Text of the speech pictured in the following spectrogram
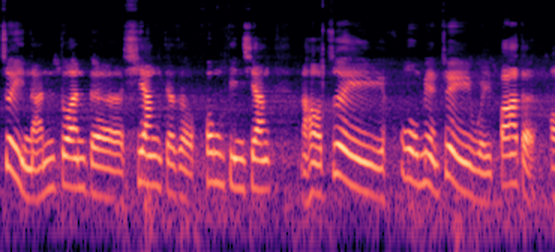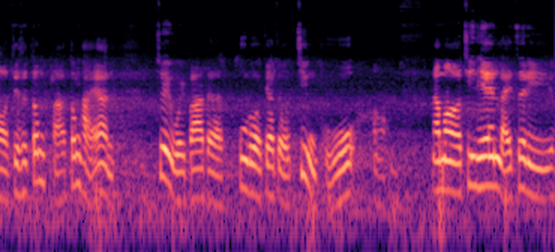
最南端的乡叫做丰滨乡，然后最后面最尾巴的哦，就是东海东海岸最尾巴的部落叫做静浦哦。那么今天来这里，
